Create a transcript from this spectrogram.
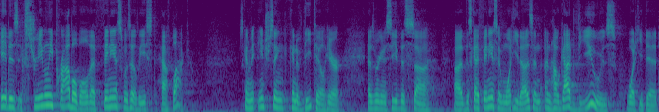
it is extremely probable that Phineas was at least half black. It's kind of an interesting kind of detail here as we're going to see this, uh, uh, this guy Phineas and what he does and, and how God views what he did.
